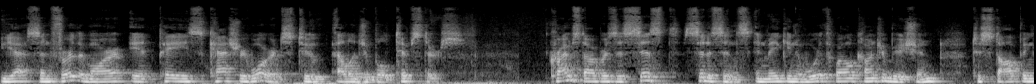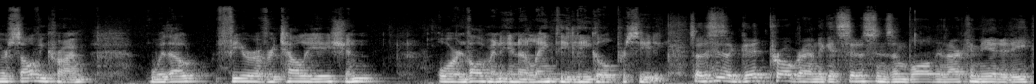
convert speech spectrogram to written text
Yes, and furthermore, it pays cash rewards to eligible tipsters. Crime Stoppers assist citizens in making a worthwhile contribution to stopping or solving crime without fear of retaliation or involvement in a lengthy legal proceeding. So this is a good program to get citizens involved in our community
